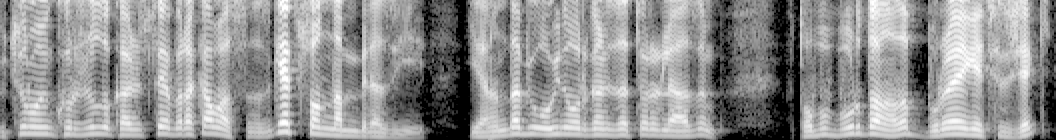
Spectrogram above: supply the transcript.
bütün oyun kuruculuğu Kajuste'ye bırakamazsınız. Getson'dan biraz iyi. Yanında bir oyun organizatörü lazım. Topu buradan alıp buraya geçirecek.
